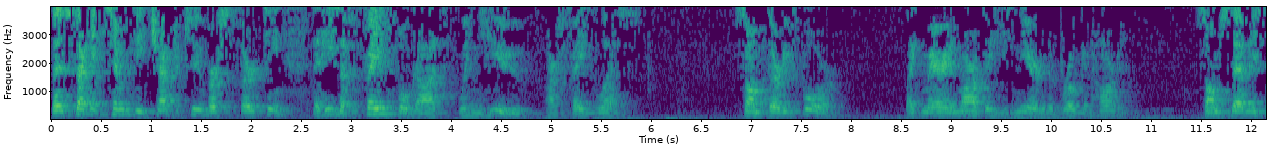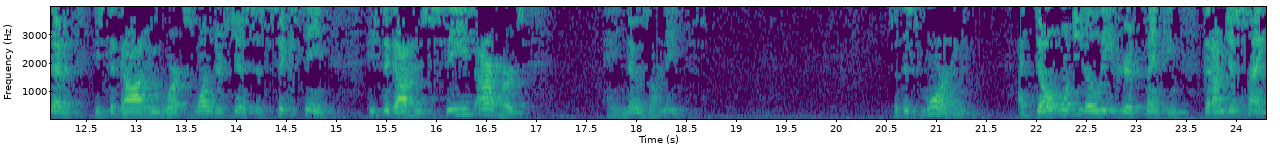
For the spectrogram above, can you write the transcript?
Then 2 Timothy chapter 2 verse 13 that he's a faithful God when you are faithless. Psalm 34 like Mary and Martha he's near to the brokenhearted. Psalm 77 he's the God who works wonders. Genesis 16 he's the God who sees our hurts and he knows our needs. So this morning I don't want you to leave here thinking that I'm just saying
